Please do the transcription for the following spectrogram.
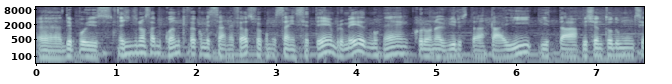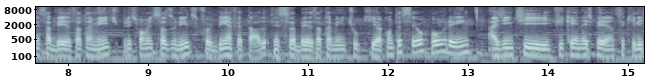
uh, depois. A gente não sabe quando que vai começar a NFL, se vai começar em setembro mesmo, né? Coronavírus tá, tá aí e tá deixando todo mundo sem saber exatamente, principalmente os Estados Unidos, que foi bem afetado, sem saber exatamente o que aconteceu. Porém, a gente fica aí na esperança que, ele,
